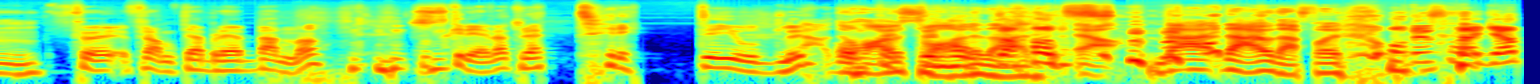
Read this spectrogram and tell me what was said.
Mm. før, fram til jeg ble banna, så skrev jeg tror jeg 30 jodler Ja, du om har jo svaret der. Ja, det, er, det er jo derfor. Og det som er gøy,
